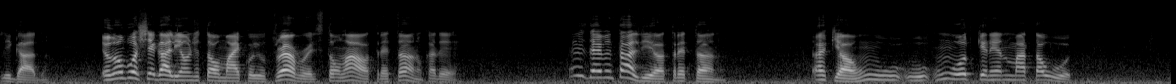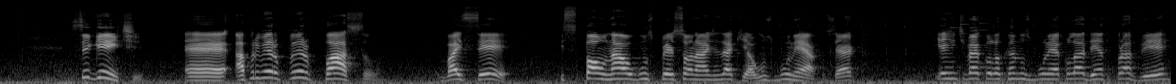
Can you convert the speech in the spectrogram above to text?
ligado. Eu não vou chegar ali onde tá o Michael e o Trevor. Eles estão lá, ó, tretando. Cadê? Eles devem estar tá ali, ó, tretando. Aqui, ó, um, um, um outro querendo matar o outro. Seguinte, é, a primeiro, o primeiro passo vai ser spawnar alguns personagens aqui, alguns bonecos, certo? E a gente vai colocando os bonecos lá dentro pra ver...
